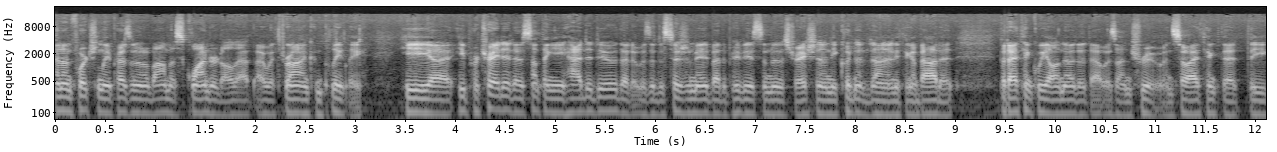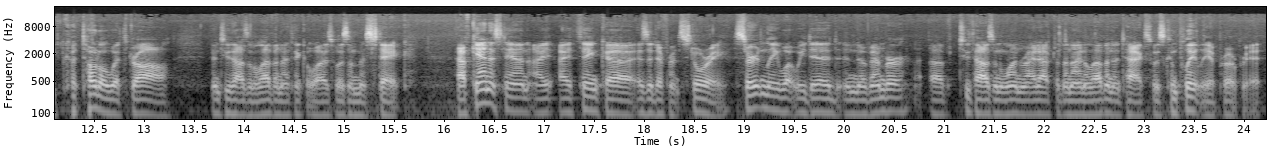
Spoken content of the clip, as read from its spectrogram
and unfortunately, President Obama squandered all that by withdrawing completely. He, uh, he portrayed it as something he had to do, that it was a decision made by the previous administration, and he couldn't have done anything about it. But I think we all know that that was untrue. And so I think that the total withdrawal in 2011, I think it was, was a mistake. Afghanistan, I, I think, uh, is a different story. Certainly, what we did in November of 2001, right after the 9 11 attacks, was completely appropriate.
